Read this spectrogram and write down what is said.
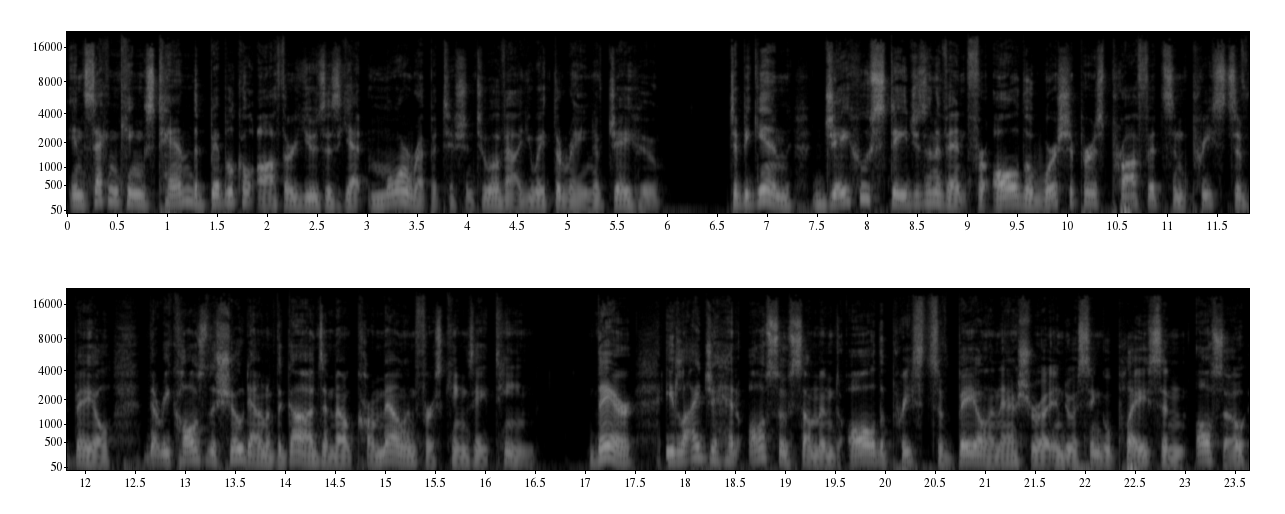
In 2 Kings 10, the biblical author uses yet more repetition to evaluate the reign of Jehu. To begin, Jehu stages an event for all the worshippers, prophets, and priests of Baal that recalls the showdown of the gods at Mount Carmel in 1 Kings 18. There, Elijah had also summoned all the priests of Baal and Asherah into a single place, and also,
